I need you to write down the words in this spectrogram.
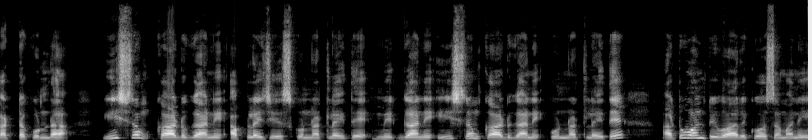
కట్టకుండా ఈ శ్రమ్ కార్డు కానీ అప్లై చేసుకున్నట్లయితే మీకు కానీ ఈ శ్రమ్ కార్డు కానీ ఉన్నట్లయితే అటువంటి వారి కోసమని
